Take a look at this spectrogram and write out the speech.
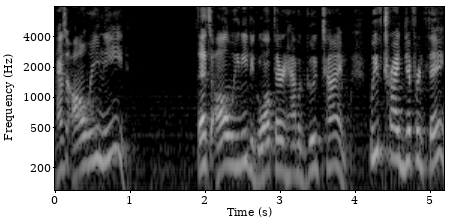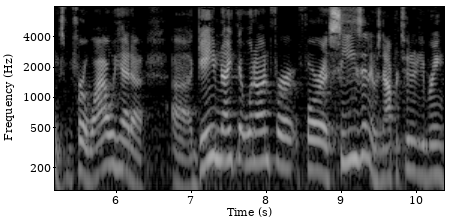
that's all we need. That's all we need to go out there and have a good time. We've tried different things. For a while, we had a, a game night that went on for, for a season. It was an opportunity to bring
